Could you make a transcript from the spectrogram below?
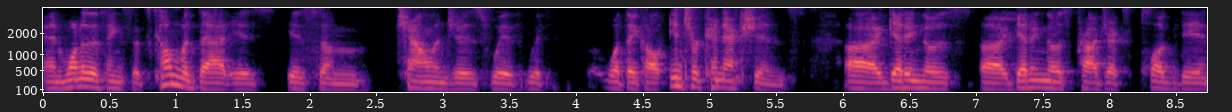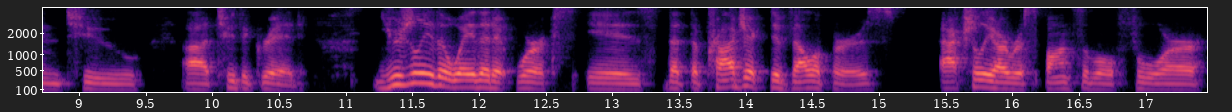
And one of the things that's come with that is is some challenges with with what they call interconnections uh, getting those uh, getting those projects plugged into uh, to the grid. Usually the way that it works is that the project developers actually are responsible for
